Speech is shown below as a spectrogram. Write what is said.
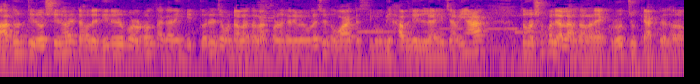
বাঁধনটি রশির হয়, তাহলে দিনের উপর অটল থাকার ইঙ্গিত করে যেমন আল্লাহ তালা কোরআন বলেছেন, ওয়াতাসিমু বিহাবলিল্লাহি জামিআ তোমরা সকলে আল্লাহ তালার এক রজ্জুকে আঁকড়ে ধরো।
